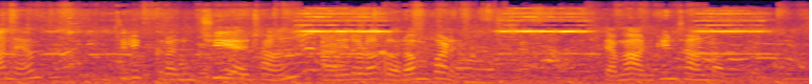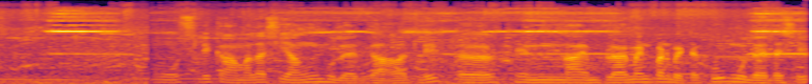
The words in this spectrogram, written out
छान आहे. ॲक्च्युली क्रंची आहे छान आणि थोडं गरम पण आहे. त्यामुळे आणखीन छान लागते मोस्टली कामाला अशी यंग मुलं आहेत गावातली तर त्यांना एम्प्लॉयमेंट पण भेटतं. खूप मुलं आहेत अशी.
